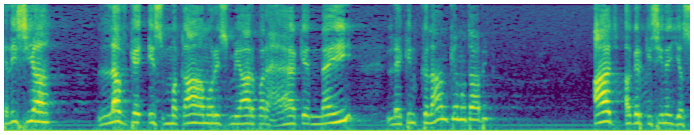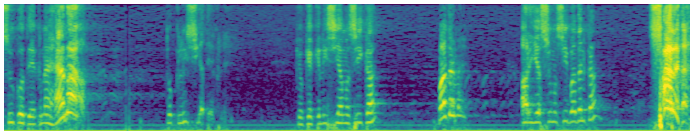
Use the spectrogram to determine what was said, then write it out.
कलिसिया लव के इस मकाम और इस म्यार पर है कि नहीं, लेकिन कलाम के मुताबिक। आज अगर किसी ने यस्सु को देखना है ना तो कलिसिया देख ले। क्योंकि कलिसिया मसीह का बदन है और यस्सु मसीह बदन का सर है।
